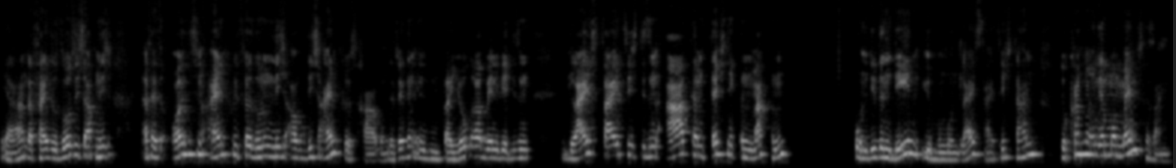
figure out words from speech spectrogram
Ja, das heißt, du sollst dich auch nicht, das heißt, äußerlichen Einflüsse sollen nicht auf dich Einfluss haben. Deswegen in, bei Yoga, wenn wir diesen gleichzeitig diesen Atemtechniken machen und diesen Dehnübungen gleichzeitig, dann du kannst nur in dem Moment sein.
